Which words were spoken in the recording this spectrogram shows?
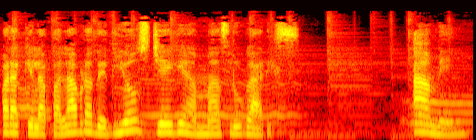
para que la palabra de Dios llegue a más lugares. Amén.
